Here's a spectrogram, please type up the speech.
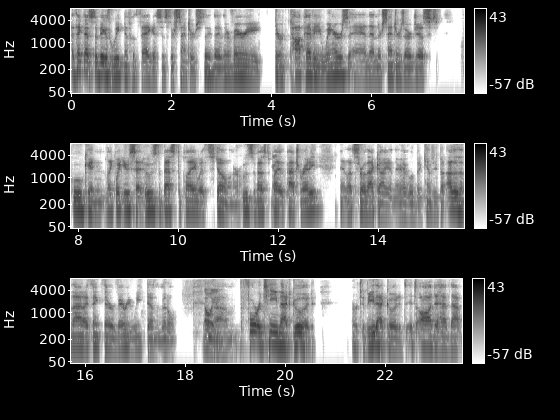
I think that's the biggest weakness with Vegas is their centers. They, they they're very they're top heavy wingers and then their centers are just who can like what you said who's the best to play with Stone or who's the best to play yeah. with Pacioretty and let's throw that guy in there have a little bit of chemistry. But other than that, I think they're very weak down the middle. Oh yeah. Um, for a team that good or to be that good, it's, it's odd to have that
